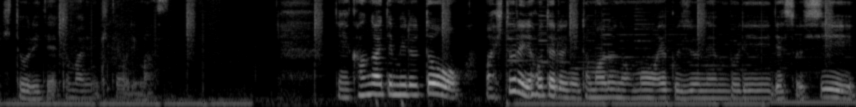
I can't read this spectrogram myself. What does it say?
一人で泊まりに来ております。で考えてみると、まあ、一人でホテルに泊まるのも約10年ぶりですし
